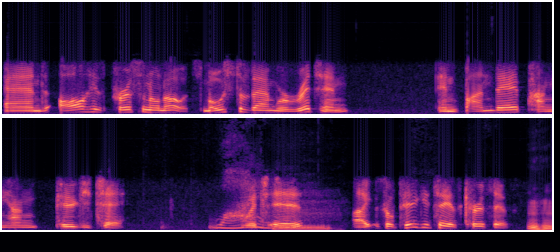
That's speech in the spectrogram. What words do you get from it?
And all his personal notes, most of them were written in Bande panghyang Pilgite. Why? Which is, hmm. so Pilgite is cursive. Mm-hmm.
